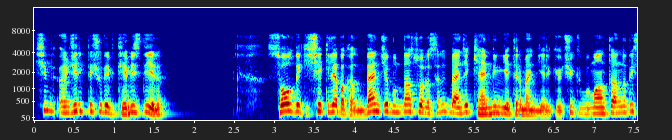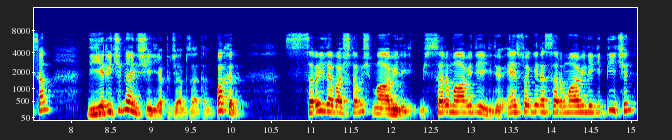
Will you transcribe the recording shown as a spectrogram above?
Şimdi öncelikle şurayı bir temizleyelim. Soldaki şekile bakalım. Bence bundan sonrasını bence kendin getirmen gerekiyor. Çünkü bu mantığı anladıysan diğeri için aynı şeyi yapacağım zaten. Bakın sarıyla başlamış maviyle gitmiş. Sarı mavi diye gidiyor. En son yine sarı maviyle gittiği için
